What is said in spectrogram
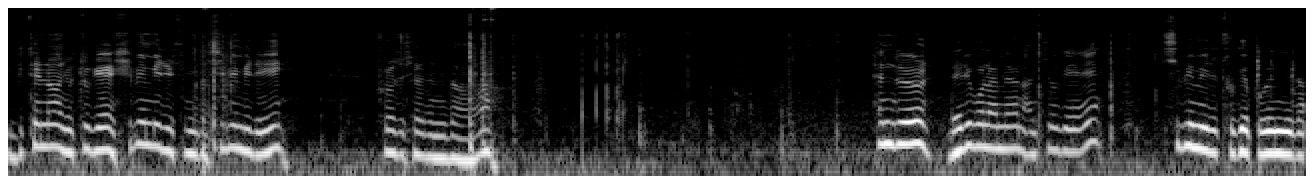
그 밑에는 이쪽에 12mm 있습니다. 12mm 풀어주셔야 됩니다. 핸들 내리고 나면 안쪽에 12mm 두 개 보입니다.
